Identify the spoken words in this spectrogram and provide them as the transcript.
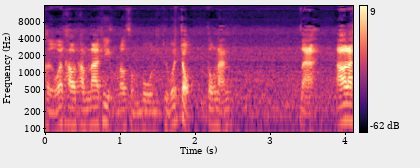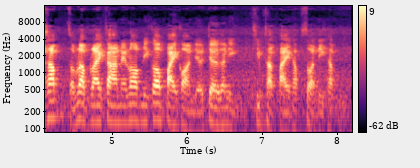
ถือว่าเราทำหน้าที่ของเราสมบูรณ์ ถือว่าจบตรงนั้นนะเอาละครับสำหรับรายการในรอบนี้ก็ไปก่อนเดี๋ยวเจอกันอีกคลิปถัดไปครับ สวัสดีครับ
